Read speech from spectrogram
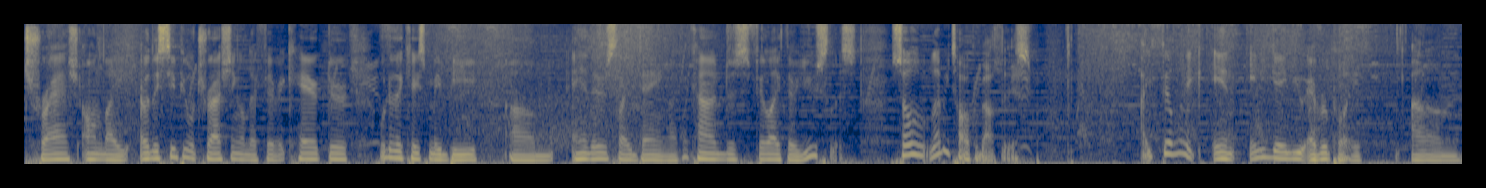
trash on like or they see people trashing on their favorite character whatever the case may be um and they're just like dang like i kind of just feel like they're useless. So let me talk about this. I feel like in any game you ever play um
